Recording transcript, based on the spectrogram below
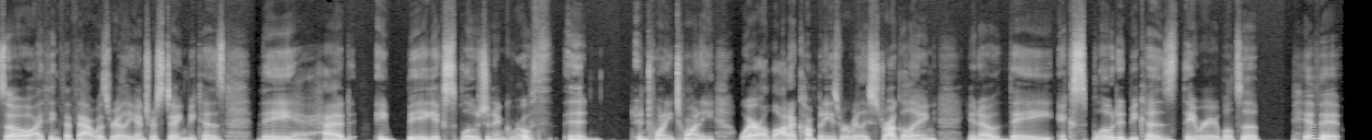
So I think that that was really interesting because they had a big explosion in growth in, in 2020 where a lot of companies were really struggling you know they exploded because they were able to pivot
